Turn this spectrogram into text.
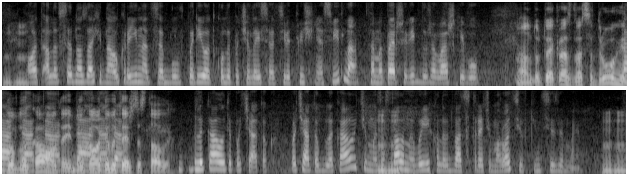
Мгм. От, але все одно Західна Україна це був період, коли почалися ці відключення світла. Саме перший рік дуже важкий був. А, ну тобто якраз 22-й Так, до блекаута, так, і блекаути да, ви да. теж застали. Блекаут і початок. Початок блекаутів ми Мгм. застали. Ми виїхали в 23-му році в кінці зими. Угу.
